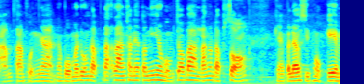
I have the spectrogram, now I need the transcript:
3 ตามผลงานนะผมมาดูอันดับตารางคะแนนตอนนี้นะผมเจ้าบ้านหลังอันดับ 2 แข่งไปแล้ว 16 เกม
